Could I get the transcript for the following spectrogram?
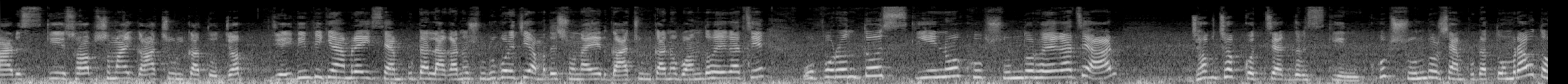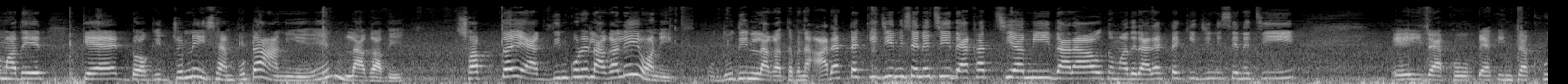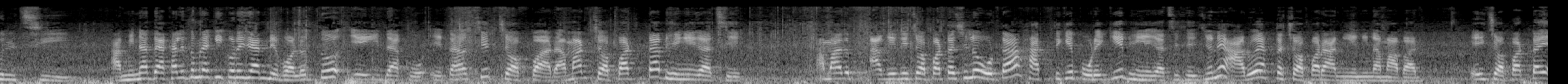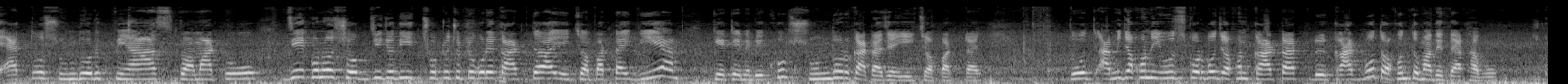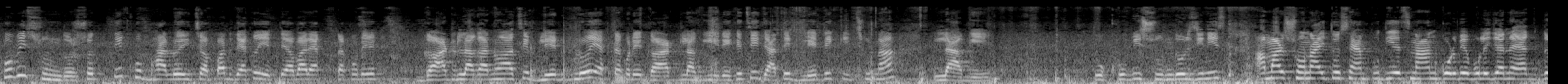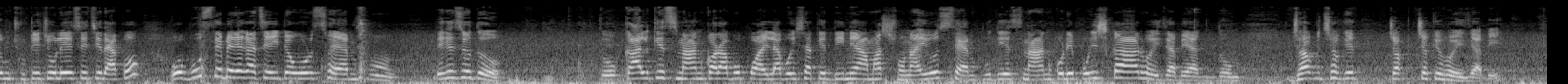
আর স্কি সব সময় গা চুলকাতো। জব যেই দিন থেকে আমরা এই শ্যাম্পুটা লাগানো শুরু করেছি, আমাদের সোনাইয়ের গা চুলকানো বন্ধ হয়ে গেছে উপরন্ত স্কিনও খুব সুন্দর হয়ে গেছে আর ঝকঝক করছে একদম স্কিন। খুব সুন্দর শ্যাম্পুটা। তোমরাও তোমাদের ক্যাট ডগের জন্য এই শ্যাম্পুটা আনিয়ে লাগাবে। সপ্তাহে একদিন করে লাগালেই অনেক। দুদিন লাগাতে হবে না। আর একটা কী জিনিস এনেছি? দেখাচ্ছি আমি। দাঁড়াও, তোমাদের আর একটা কী জিনিস এনেছি? এই দেখো, প্যাকিংটা খুলছি। আমি না দেখালে তোমরা কি করে জানবে বলো তো? এই দেখো, এটা হচ্ছে চপার। আমার চপারটা ভেঙে গেছে। আমার আগে যে চপারটা ছিল, ওটা হাত থেকে পড়ে গিয়ে ভেঙে গেছে। সেই জন্য আরও একটা চপার আনিয়ে নিলাম আবার। এই চপারটায় এত সুন্দর পেঁয়াজ, টমাটো, যে কোনো সবজি যদি ছোট ছোট করে কাটতে হয়, এই চপারটায় দিয়ে কেটে নেবে। খুব সুন্দর কাটা যায় এই চপারটায়। তো আমি যখন ইউজ করব, যখন কাটা কাটবো, তখন তোমাদের দেখাবো। খুবই সুন্দর, সত্যি খুব ভালো এই চপার। দেখো, এতে আবার একটা করে গার্ড লাগানো আছে ব্লেডগুলোই একটা করে গার্ড লাগিয়ে রেখেছি যাতে ব্লেডে কিছু না লাগে। তো খুবই সুন্দর জিনিস। আমার সোনাই তো শ্যাম্পু দিয়ে স্নান করবে বলে যেন একদম ছুটে চলে এসেছে, দেখো। ও বুঝতে পেরে গেছে এইটা ওর শ্যাম্পু, দেখেছ তো? তো কালকে স্নান করাবো, পয়লা বৈশাখের দিনে আমার সোনাইও শ্যাম্পু দিয়ে স্নান করে পরিষ্কার হয়ে যাবে একদম। ঝকঝকে চকচকে হয়ে যাবে।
